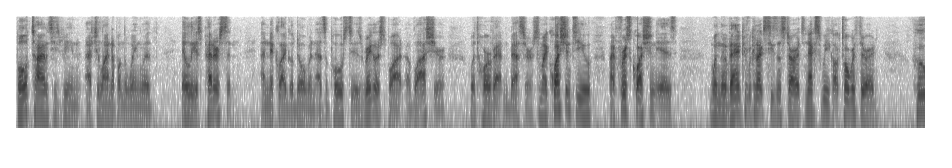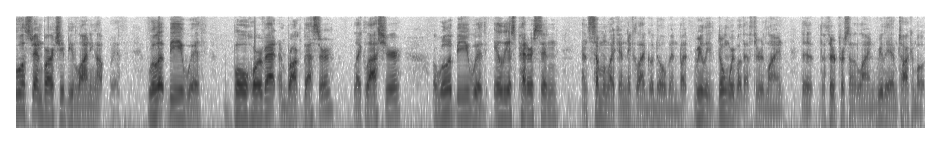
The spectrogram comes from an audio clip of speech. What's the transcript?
both times he's been actually lined up on the wing with Elias Pettersson and Nikolay Goldobin, as opposed to his regular spot of last year with Horvat and Boeser. So my question to you, my first question is, when the Vancouver Canucks season starts next week, October 3rd, who will Sven Baertschi be lining up with? Will it be with Bo Horvat and Brock Boeser like last year, or will it be with Elias Pettersson and someone like a Nikolay Goldobin? But really, don't worry about that third line, the, the third person on the line. Really, I'm talking about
